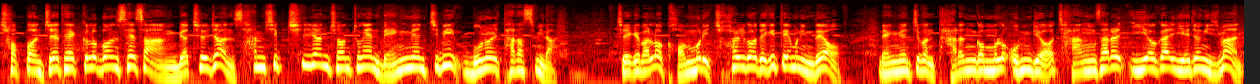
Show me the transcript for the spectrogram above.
첫 번째 댓글로 본 세상. 며칠 전 37년 전통의 냉면집이 문을 닫았습니다. 재개발로 건물이 철거되기 때문인데요. 냉면집은 다른 건물로 옮겨 장사를 이어갈 예정이지만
